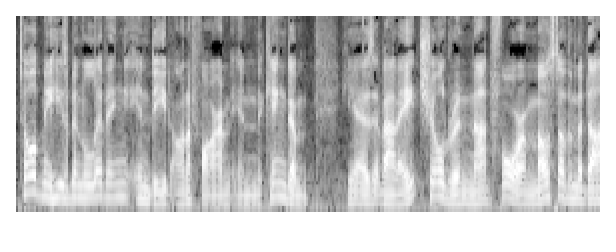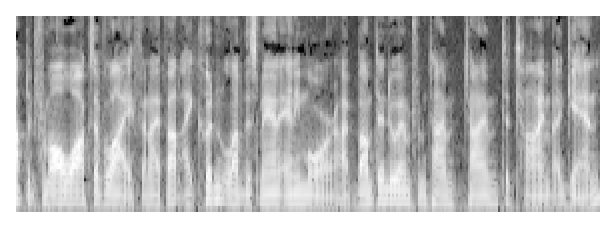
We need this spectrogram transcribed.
told me he's been living indeed on a farm in the kingdom. He has about eight children, not four, most of them adopted from all walks of life, and I thought I couldn't love this man anymore. I've bumped into him from time, time to time again.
